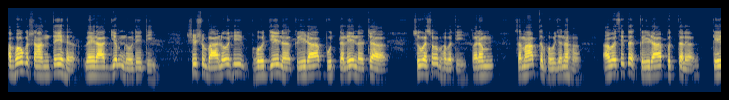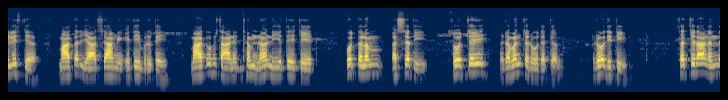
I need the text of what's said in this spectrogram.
अभोग शांते वैराग्यम नोदेति। शिशुबालो ही भोज्यन, क्रीड़ापुत्तलेन च सुवसो भवति। परम समाप्त भोजन अवसित क्रीड़ापुत्तल केलिश्च मातर्यास्यामि इति ब्रूते। मातुः सान्निध्यम न नीयते चेत पुत्तलम अस्यति शोच्यरवंच रोदत रोदिति। सच्चिदानंद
